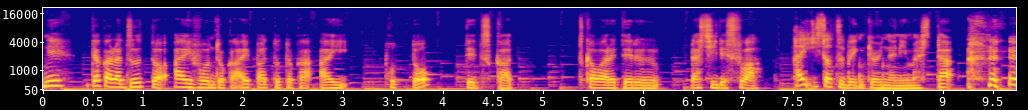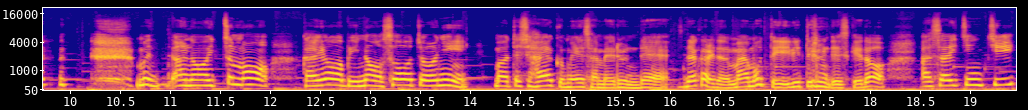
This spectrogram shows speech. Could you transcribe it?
ね。だからずっと iPhone とか iPad とか iPod で使、使われてるらしいですわ。はい、一つ勉強になりました。まあ、の、いつも火曜日の早朝に、まあ私早く目覚めるんで、だから前もって入れてるんですけど、朝一日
